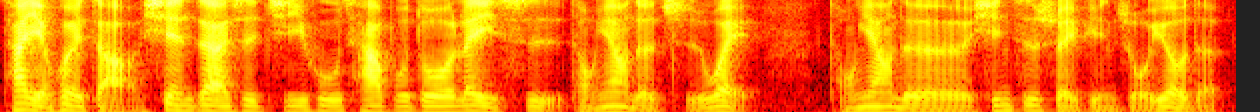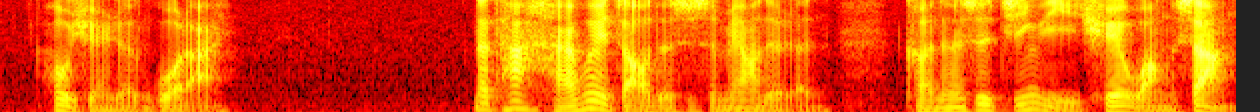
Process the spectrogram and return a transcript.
他也会找现在是几乎差不多类似同样的职位、同样的薪资水平左右的候选人过来。那他还会找的是什么样的人？可能是经理缺往上，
